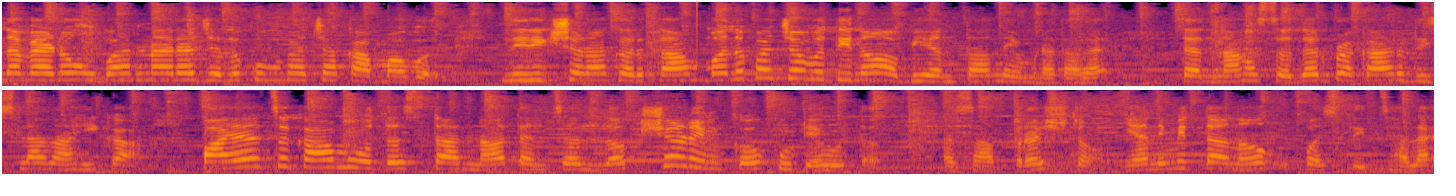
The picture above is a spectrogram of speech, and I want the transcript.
नव्यानं उभारणाऱ्या जलकुंभाच्या कामावर निरीक्षणाकरता मनपाच्या वतीनं अभियंता नेमण्यात आलाय. त्यांना हा सदर प्रकार दिसला नाही का? पायाचं काम होत असताना त्यांचं लक्ष नेमकं कुठे होतं? असा प्रश्न या निमित्तानं उपस्थित झालाय.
